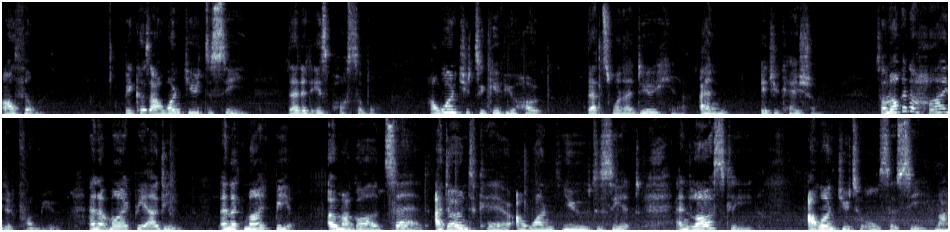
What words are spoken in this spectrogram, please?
I'll film. Because I want you to see that it is possible. I want you to give you hope. That's what I do here. And education. So I'm not going to hide it from you. And it might be ugly. And it might be, oh my God, sad. I don't care. I want you to see it. And lastly, I want you to also see my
